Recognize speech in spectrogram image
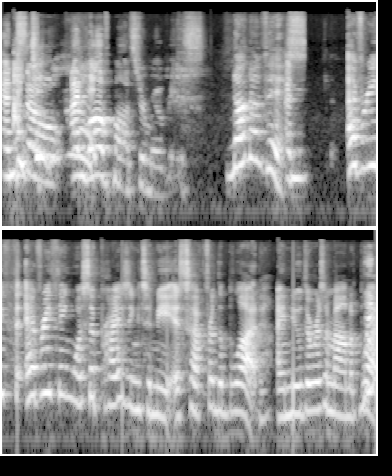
And I so I love monster movies. None of this. And- Every everything was surprising to me except for the blood. I knew there was amount of We blood.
